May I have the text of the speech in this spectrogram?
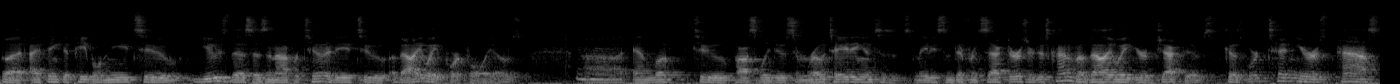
but I think that people need to use this as an opportunity to evaluate portfolios. Uh, and look to possibly do some rotating into maybe some different sectors or just kind of evaluate your objectives because we're 10 years past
